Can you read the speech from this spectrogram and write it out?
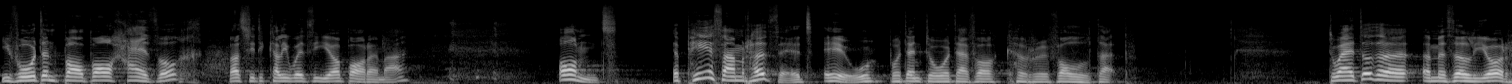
i fod yn bobl heddwch, fel sydd wedi cael ei weddio bore yma. Ond, y peth am rhyddid yw bod e'n dod efo cyfrifoldeb. Dwedodd y, y meddyliwr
